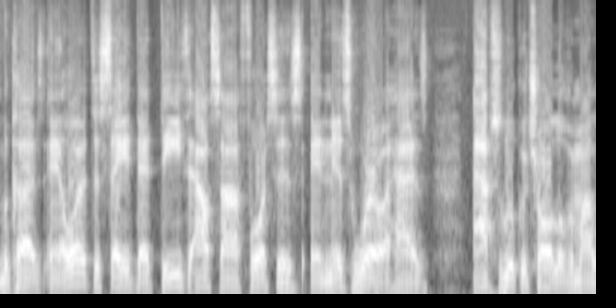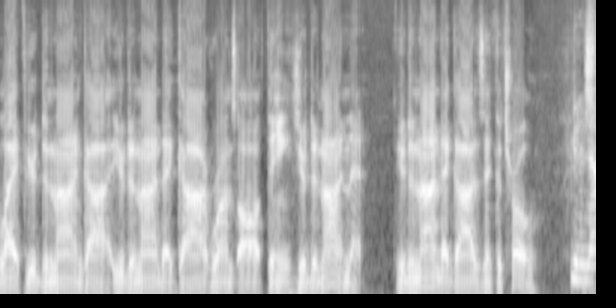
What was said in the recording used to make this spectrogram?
Because in order to say that these outside forces in this world has absolute control over my life, you're denying God. You're denying that God runs all things. You're denying that. You're denying that God is in control. You're denying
